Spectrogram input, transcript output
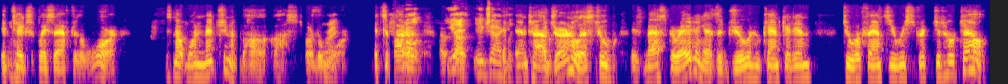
It mm-hmm. takes place after the war. There's not one mention of the Holocaust or the right. war. It's about well, a, a, yeah, exactly. a Gentile journalist who is masquerading as a Jew and who can't get in to a fancy restricted hotel.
